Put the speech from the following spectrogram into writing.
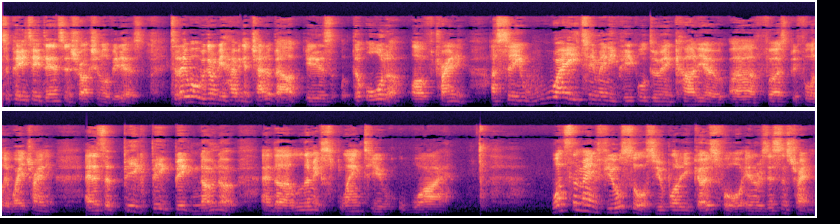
to PT Den's Instructional Videos. Today what we're going to be having a chat about is the order of training. I see way too many people doing cardio uh, first before their weight training and it's a big, big, big no-no and uh, let me explain to you why. What's the main fuel source your body goes for in resistance training?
